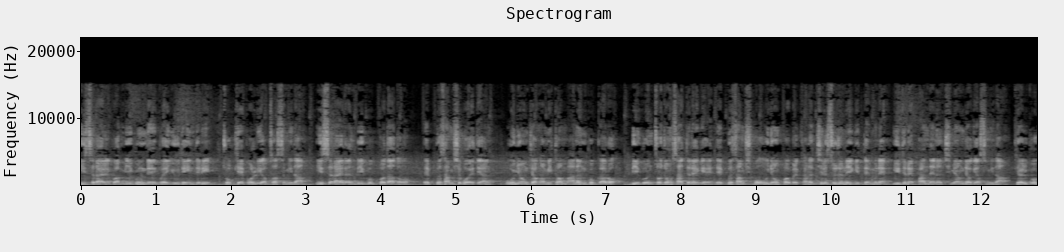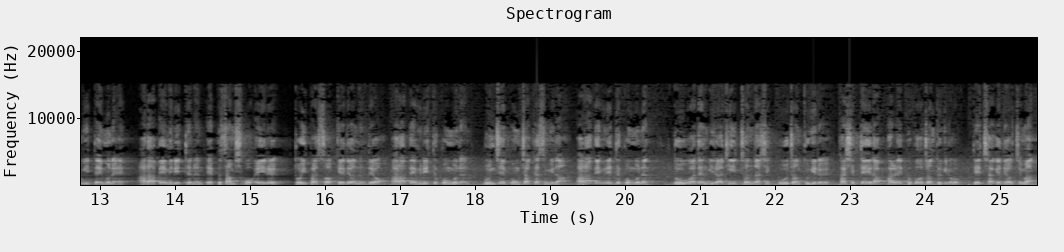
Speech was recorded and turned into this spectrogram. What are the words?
이스라엘과 미국 내부의 유대인들이 좋게 볼 리 없었습니다. 이스라엘은 미국보다도 F-35에 대한 운용 경험이 더 많은 국가로 미군 조종사들에게 F-35 운용법을 가르칠 수준이기 때문에 이들의 반대는 치명적이었습니다. 결국 이 때문에 아랍에미리트는 F-35A를 도입할 수 없게 되었는데요. 아랍에미리트 공군은 문제 봉착했습니다. 아랍에미리트 공군은 노후화된 미라지 2000-9 전투기를 80대의 라팔 F4 전투기로 대체하게 되었지만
